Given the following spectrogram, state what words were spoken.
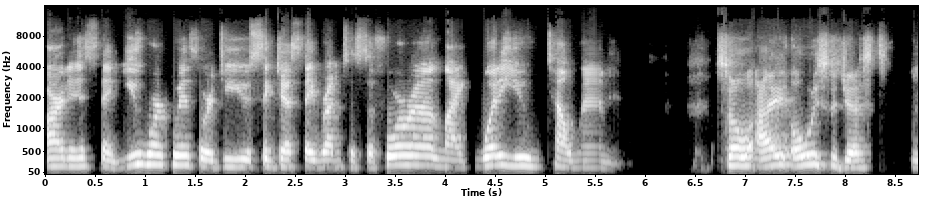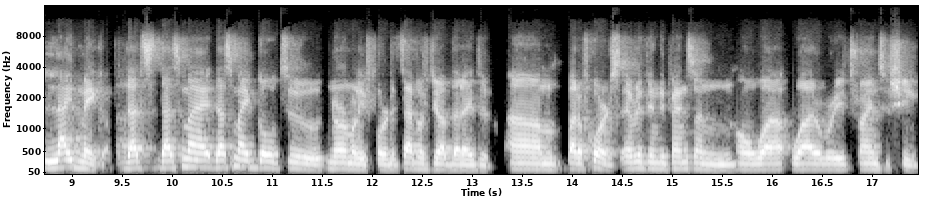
artist that you work with, or do you suggest they run to Sephora? Like, what do you tell women? So I always suggest light makeup. That's that's my that's my go-to normally for the type of job that I do. Um, but of course, everything depends on on what what we're trying to achieve.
